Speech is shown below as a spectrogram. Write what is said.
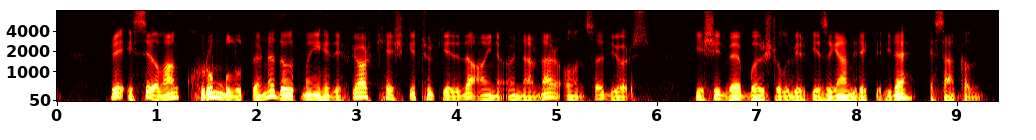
esir alan kurum bulutlarına dağıtmayı hedefliyor. Keşke Türkiye'de de aynı önlemler alınsa diyoruz. Yeşil ve barış dolu bir gezegen dilekleriyle esen kalın.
